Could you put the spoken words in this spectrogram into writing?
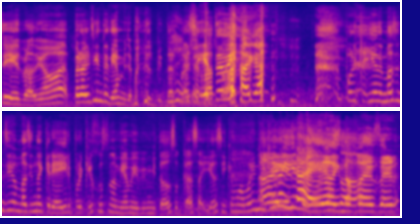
Sí, es verdad, mi mamá, pero el siguiente día me llevó al hospital. ¿no? El Hace siguiente rato. día. Porque, y además encima más bien no quería ir porque justo una amiga me había invitado a su casa y yo así como, bueno, quiero ir a eso. ay, no puede ser.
